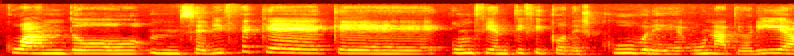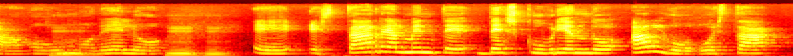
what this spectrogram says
Cuando mm, se dice que, un científico descubre una teoría o un mm. modelo, eh, ¿está realmente descubriendo algo o está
